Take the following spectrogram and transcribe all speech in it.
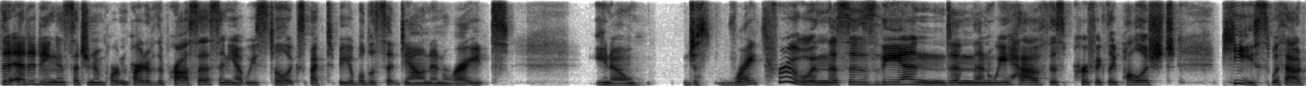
the editing is such an important part of the process and yet we still expect to be able to sit down and write you know just write through and this is the end and then we have this perfectly polished piece without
